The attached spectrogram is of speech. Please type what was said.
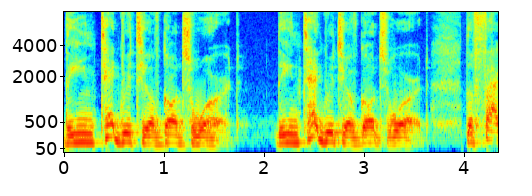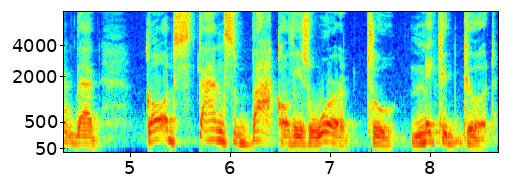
the integrity of God's word the integrity of God's word, the fact that God stands back of his word to make it good.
